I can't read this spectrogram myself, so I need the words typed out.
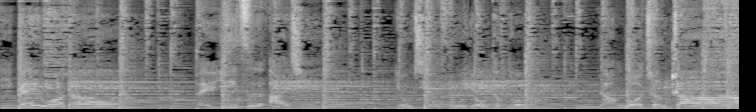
你给我的每一次爱情。有幸福，有疼痛，让我成长。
